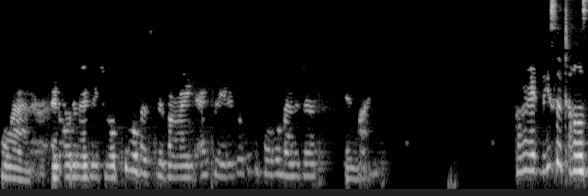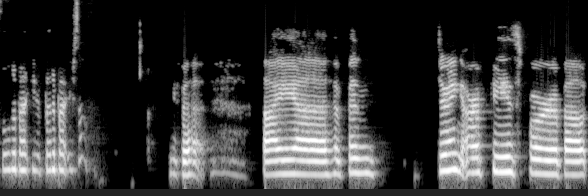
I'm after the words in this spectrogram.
Planner, an organizational tool that's designed and created with the proposal manager in mind. All right, Lisa, tell us a little about you, bit about yourself. You bet. I uh, have been doing RFPs for about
